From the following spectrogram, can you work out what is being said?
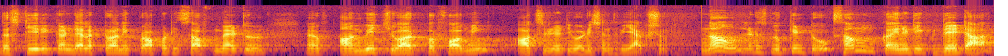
the steric and electronic properties of metal uh, on which you are performing oxidative addition reaction. Now let us look into some kinetic data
